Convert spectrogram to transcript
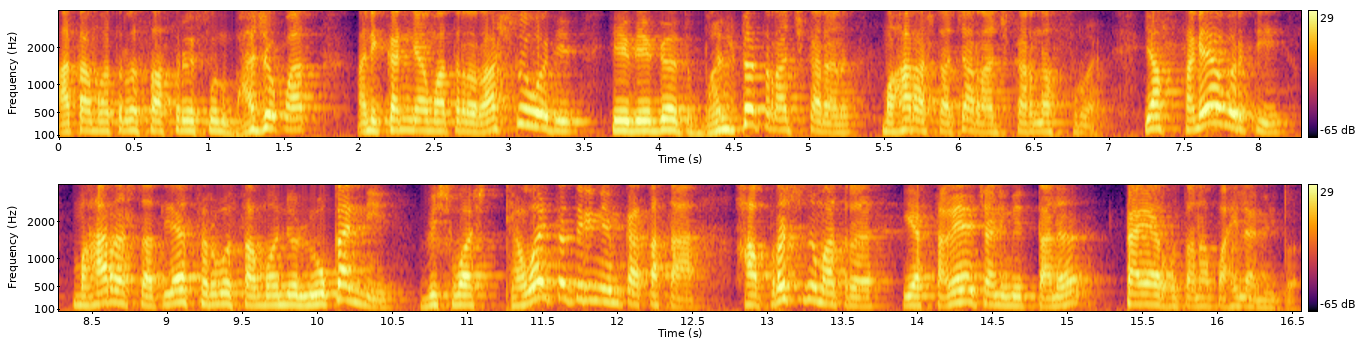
आता मात्र सासरे सून भाजपात आणि कन्या मात्र राष्ट्रवादीत. हे वेगळंच भलतंच राजकारण महाराष्ट्राच्या राजकारणात सुरू आहे. या सगळ्यावरती महाराष्ट्रातल्या सर्वसामान्य लोकांनी विश्वास ठेवायचा तरी नेमका कसा? हा प्रश्न मात्र या सगळ्याच्या निमित्तानं तयार होताना पाहायला मिळतो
